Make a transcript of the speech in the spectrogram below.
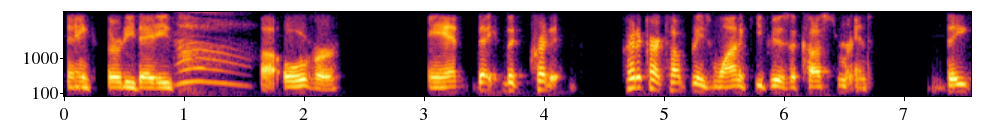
think 30 days uh, over, and they, the credit credit card companies want to keep you as a customer, and they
